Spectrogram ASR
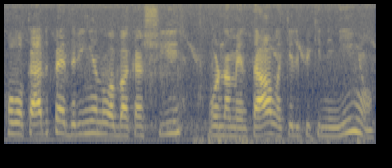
colocado pedrinha no abacaxi ornamental, aquele pequenininho,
